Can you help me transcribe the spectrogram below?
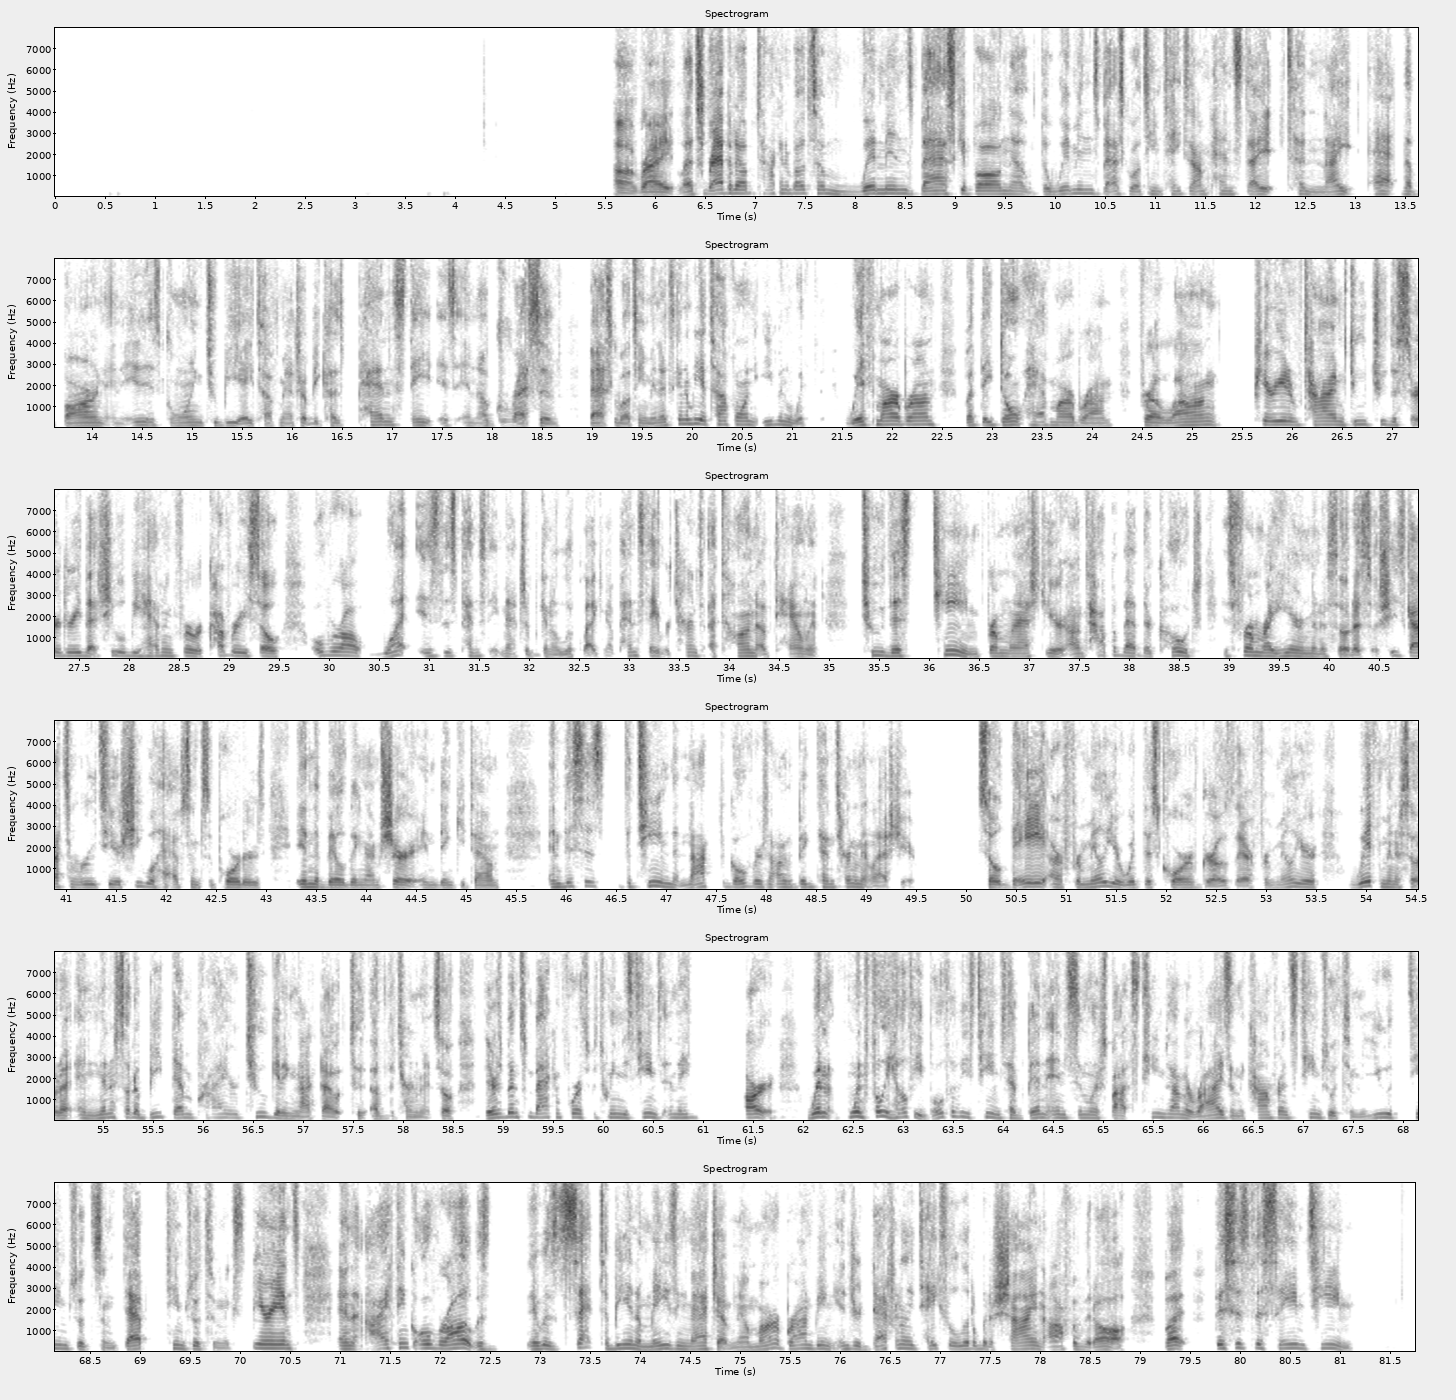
All right, let's wrap it up talking about some women's basketball. Now, the women's basketball team takes on Penn State tonight at the barn, and it is going to be a tough matchup because Penn State is an aggressive basketball team, and it's going to be a tough one even with with Mara Braun, but they don't have Mara Braun for a long period of time due to the surgery that she will be having for recovery. So, overall, what is this Penn State matchup going to look like? Now, Penn State returns a ton of talent to this team from last year. On top of that, their coach is from right here in Minnesota. So she's got some roots here. She will have some supporters in the building, I'm sure, in Dinkytown. And this is the team that knocked the Gophers out of the Big Ten tournament last year. So they are familiar with this core of girls. They are familiar with Minnesota, and Minnesota beat them prior to getting knocked out to, of the tournament. So there's been some back and forth between these teams, and they are when when fully healthy both of these teams have been in similar spots teams on the rise in the conference teams with some youth teams with some depth teams with some experience and i think overall it was it was set to be an amazing matchup. Now, Mara Braun being injured definitely takes a little bit of shine off of it all, but this is the same team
